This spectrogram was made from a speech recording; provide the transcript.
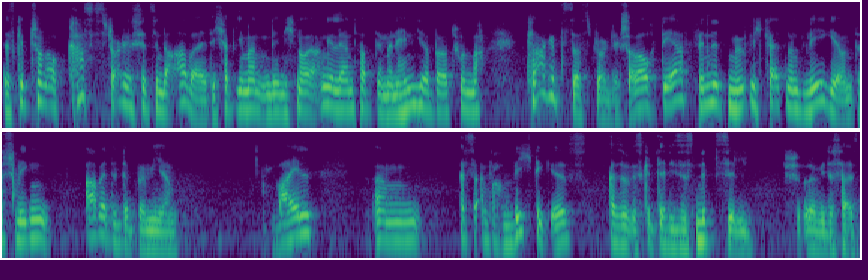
es gibt schon auch krasse Struggles jetzt in der Arbeit. Ich habe jemanden, den ich neu angelernt habe, der meine Handyreparaturen macht. Klar gibt es da Struggles, aber auch der findet Möglichkeiten und Wege und deswegen arbeitet er bei mir. Weil ähm, es einfach wichtig ist, also es gibt ja dieses Nipsil oder wie das heißt,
